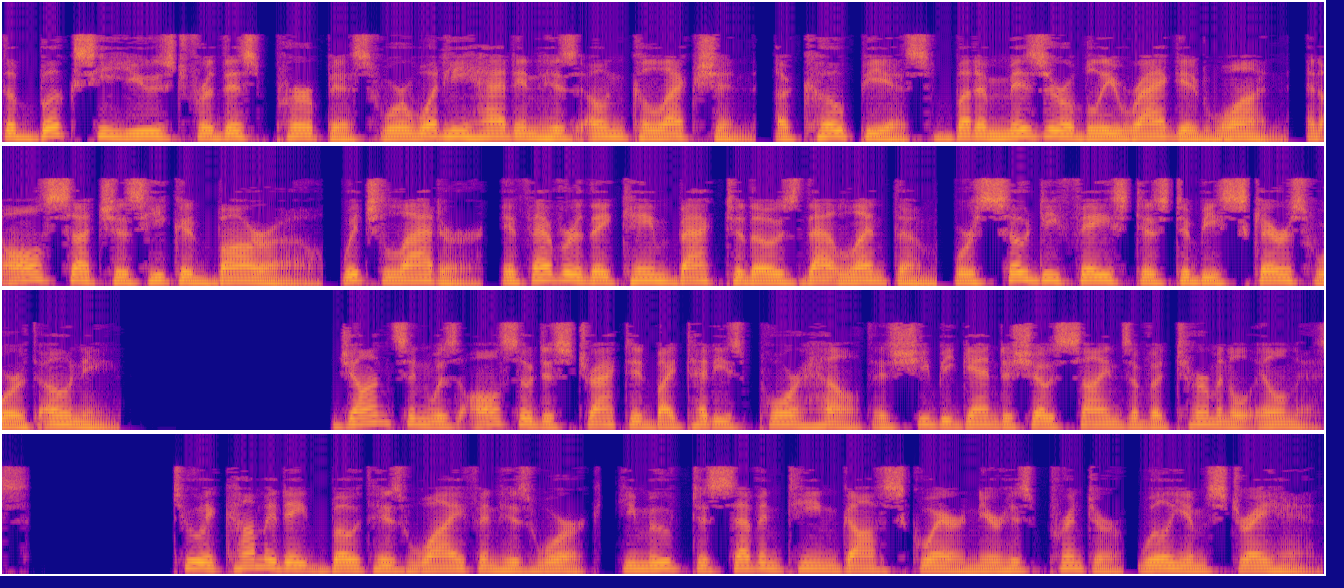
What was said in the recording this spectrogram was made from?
The books he used for this purpose were what he had in his own collection, a copious but a miserably ragged one, and all such as he could borrow, which latter, if ever they came back to those that lent them, were so defaced as to be scarce worth owning. Johnson was also distracted by Tetty's poor health as she began to show signs of a terminal illness. To accommodate both his wife and his work, he moved to 17 Gough Square near his printer, William Strahan.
